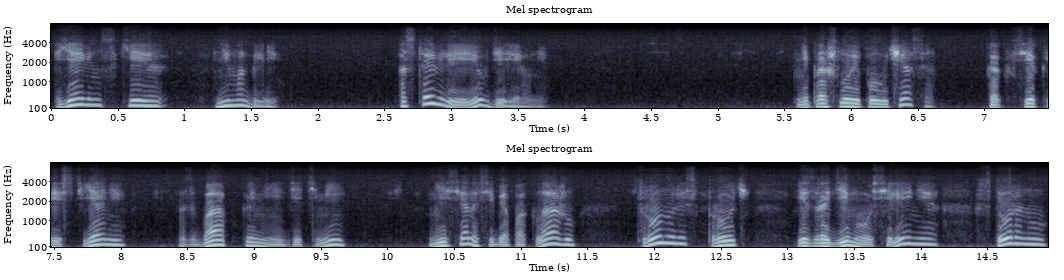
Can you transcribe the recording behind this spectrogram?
явинские не могли. Оставили ее в деревне. Не прошло и получаса, как все крестьяне с бабками и детьми неся на себя поклажу, тронулись прочь из родимого селения в сторону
